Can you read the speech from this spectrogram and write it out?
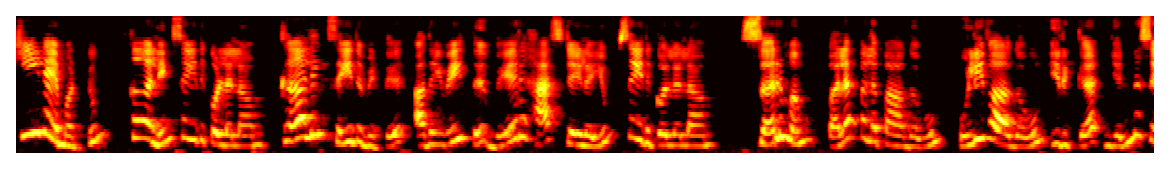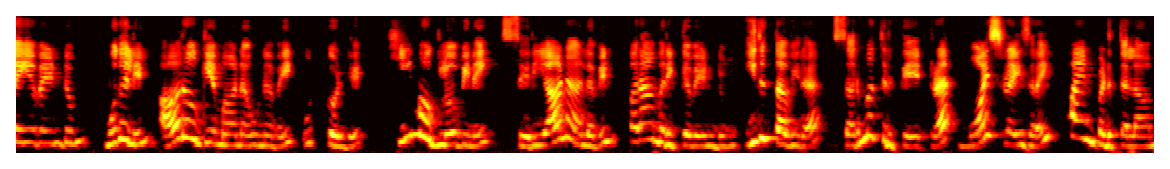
கீழே மட்டும் கேர்லிங் செய்து கொள்ளலாம். கேர்லிங் செய்துவிட்டு அதை வைத்து வேறு ஹேர் ஸ்டைலையும் செய்து கொள்ளலாம். சருமம் பளபளப்பாகவும் பொலிவாகவும் இருக்க என்ன செய்ய வேண்டும்? முதலில் ஆரோக்கியமான உணவை உட்கொண்டு ஹீமோகுளோபினை சரியான அளவில் பராமரிக்க வேண்டும். இது தவிர சருமத்திற்கு ஏற்ற மாய்ஸ்சரைசரை பயன்படுத்தலாம்.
